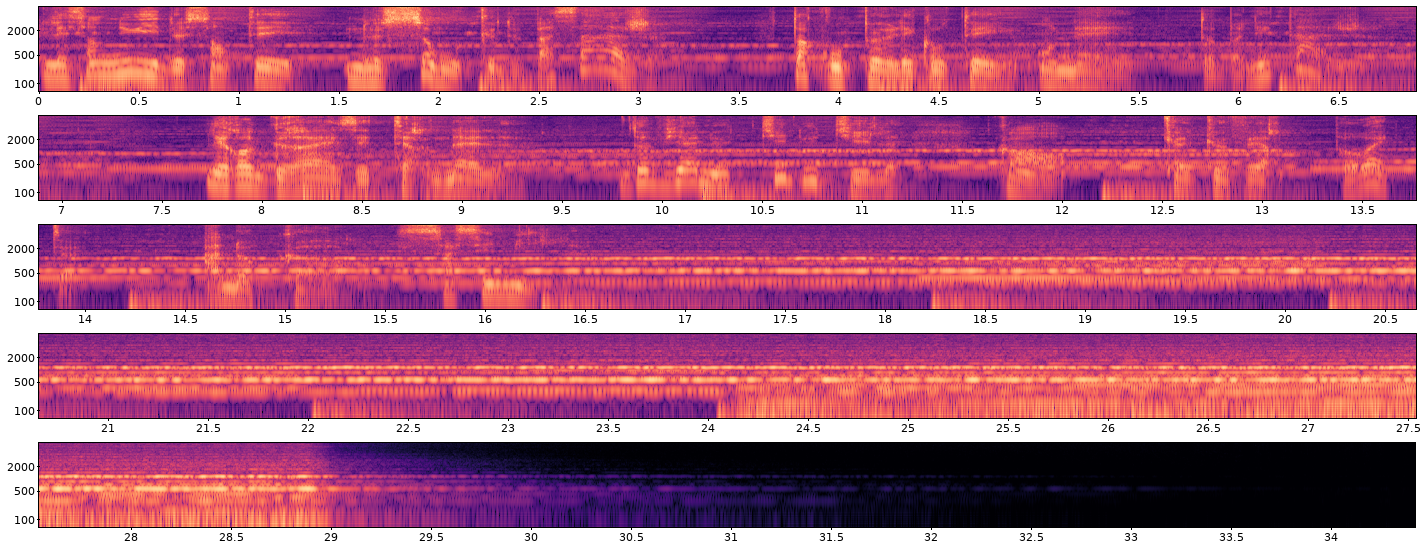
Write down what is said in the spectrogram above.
Les ennuis de santé ne sont que de passage. Tant qu'on peut les compter, on est au bon étage. Les regrets éternels deviennent inutiles quand quelques vers poètes à nos corps s'assimilent.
